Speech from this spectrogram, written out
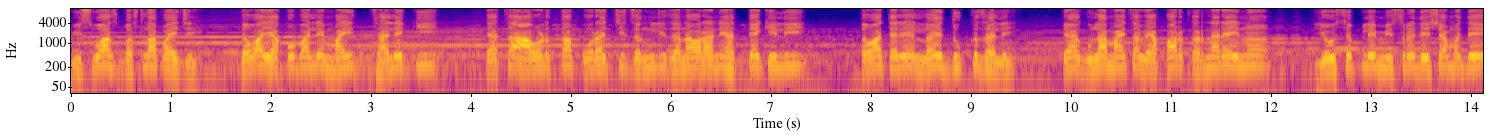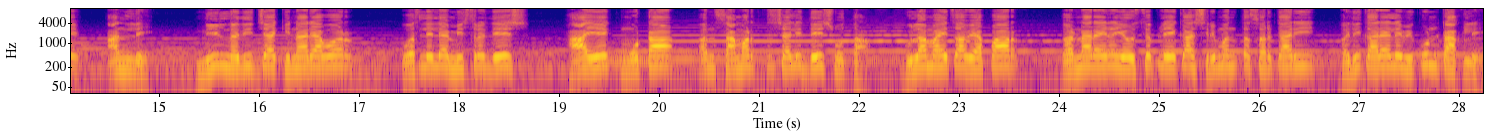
विश्वास बसला पाहिजे. तेव्हा याकोबाले माहीत झाले की त्याचा आवडता पोराची जंगली जनावराने हत्या केली. तेव्हा त्याले लय दुःख झाले. त्या गुलामाईचा व्यापार करणाऱ्यानं योसेफले मिश्र देशामध्ये आणले. नील नदीच्या किनाऱ्यावर वसलेल्या मिश्र देश हा एक मोठा आणि सामर्थ्यशाली देश होता. गुलामाईचा व्यापार करणाऱ्यानं योसेफले एका श्रीमंत सरकारी अधिकाऱ्याला विकून टाकले.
